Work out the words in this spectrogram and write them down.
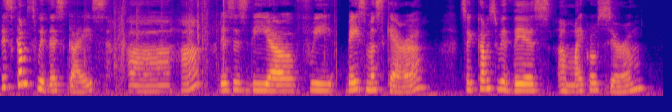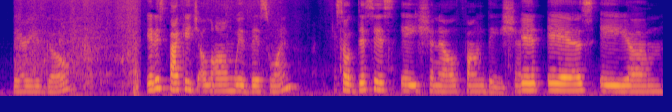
This comes with this guys. Uh-huh. This is the uh, free base mascara. So it comes with this uh, micro serum. There you go. It is packaged along with this one. So this is a chanel foundation. It is a um,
